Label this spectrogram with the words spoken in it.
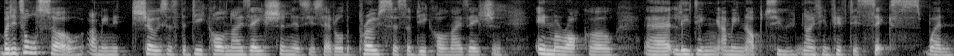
But it's also, I mean, it shows us the decolonization, as you said, or the process of decolonization in Morocco, uh, leading, I mean, up to 1956 when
